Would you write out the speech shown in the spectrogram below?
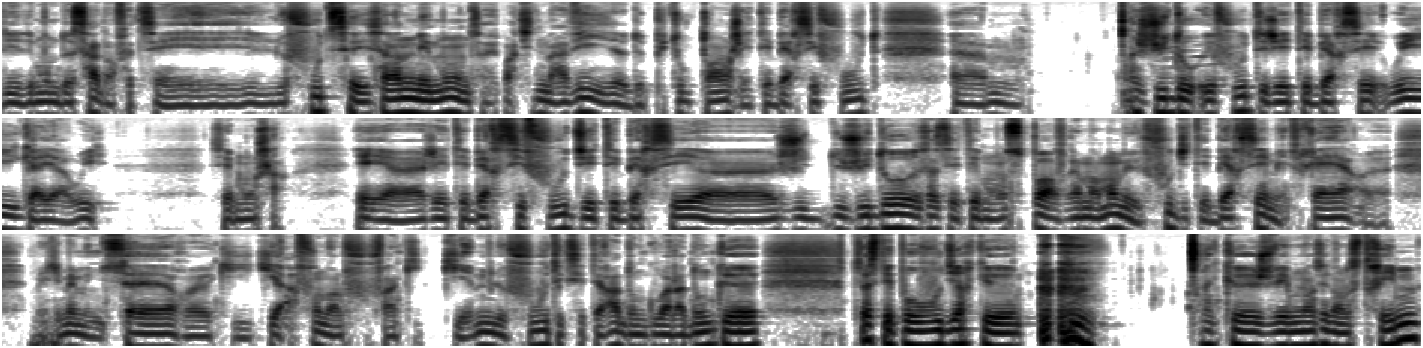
les, mondes de SAD, en fait, c'est le foot, c'est un de mes mondes, ça fait partie de ma vie depuis tout le temps. J'ai été bercé foot, euh, judo et foot, j'ai été bercé. Oui, Gaïa, oui, c'est mon chat. Et euh, j'ai été bercé foot, j'ai été bercé euh, judo, ça c'était mon sport vraiment. Mais foot, j'étais bercé, mes frères, euh, mais j'ai même une sœur qui, qui, est à fond dans le foot, enfin qui, qui, aime le foot, etc. Donc voilà, donc ça c'était pour vous dire que, que je vais me lancer dans le stream.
